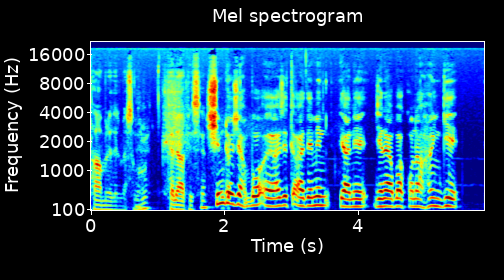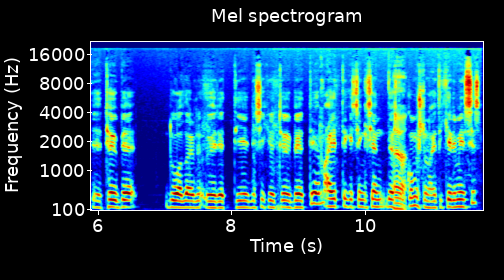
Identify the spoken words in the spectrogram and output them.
tamir edilmesi bunun telafisi. Şimdi hocam bu e, Hazreti Adem'in yani Cenab-ı Hak ona hangi e, tövbe dualarını öğrettiği, ne şekilde tövbe etti. Hem ayette geçen geçen ders Evet. okumuştum ayeti kerimeyi siz.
